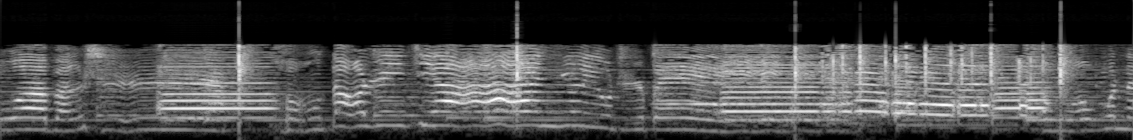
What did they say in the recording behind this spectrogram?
我本是空道人家女流之辈，我无能，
